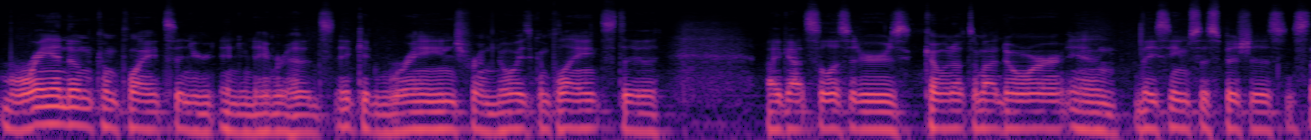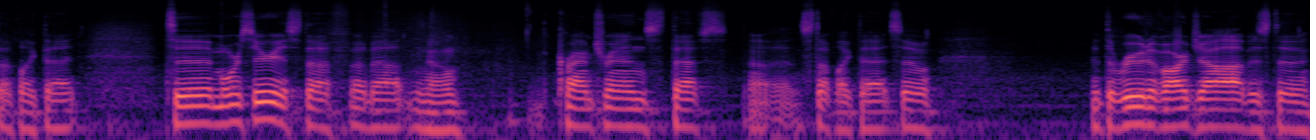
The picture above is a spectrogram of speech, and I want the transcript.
random complaints in your in your neighborhoods. It could range from noise complaints to I got solicitors coming up to my door and they seem suspicious and stuff like that, to more serious stuff about you know crime trends, thefts, uh, stuff like that. So at the root of our job is to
